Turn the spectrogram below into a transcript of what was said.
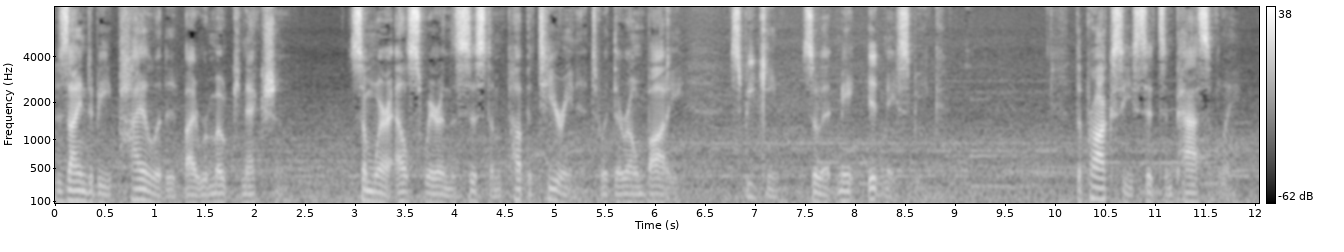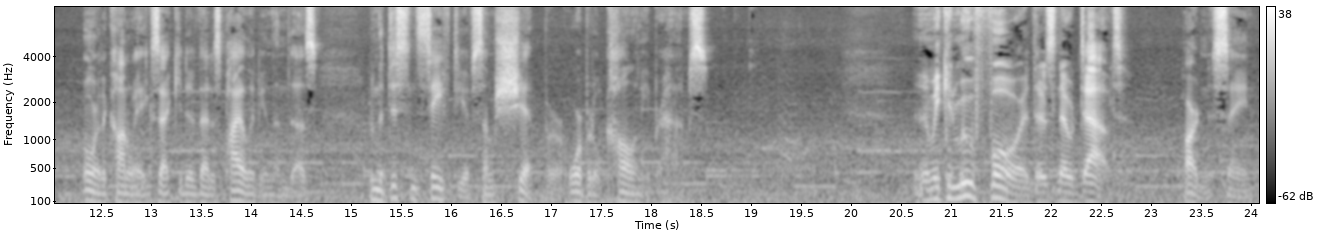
designed to be piloted by remote connection somewhere elsewhere in the system puppeteering it with their own body, speaking so that may, it may speak. The proxy sits impassively, or the Conway executive that is piloting them does, from the distant safety of some ship or orbital colony, perhaps. We can move forward, there's no doubt, Hardin is saying.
